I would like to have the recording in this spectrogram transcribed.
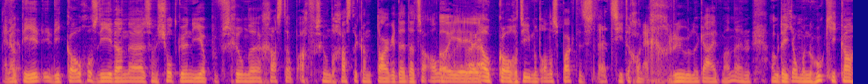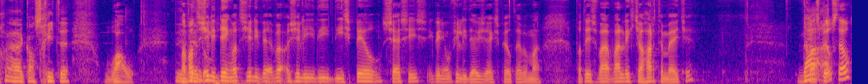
En ook die, die- kogels die je dan, eh, zo'n shotgun die je op verschillende gasten, op acht verschillende gasten kan targeten, dat ze alle, eh, elk kogeltje iemand anders pakt. Het ziet er gewoon echt gruwelijk uit, man. En ook dat je om een hoekje kan, eh, kan schieten. Wauw. Maar wat is jullie ding? Wat is jullie, als jullie die, die speelsessies, ik weet niet of jullie deze ex gespeeld hebben, maar wat is, waar, waar ligt je hart een beetje? Qua Nou, speelstijl?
